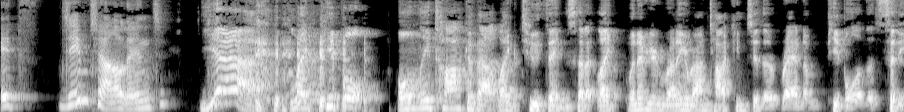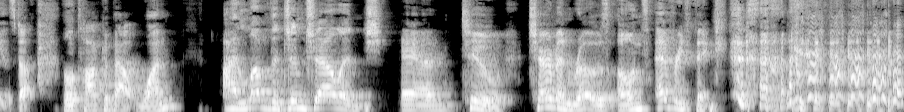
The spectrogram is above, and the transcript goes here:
its gym challenge. Yeah. Like people only talk about like two things that like whenever you're running around talking to the random people in the city and stuff, they'll talk about one, I love the gym challenge. And two, Chairman Rose owns everything.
